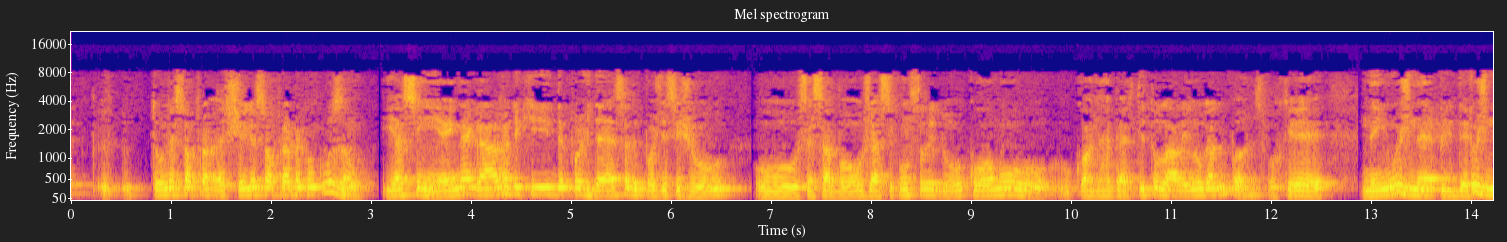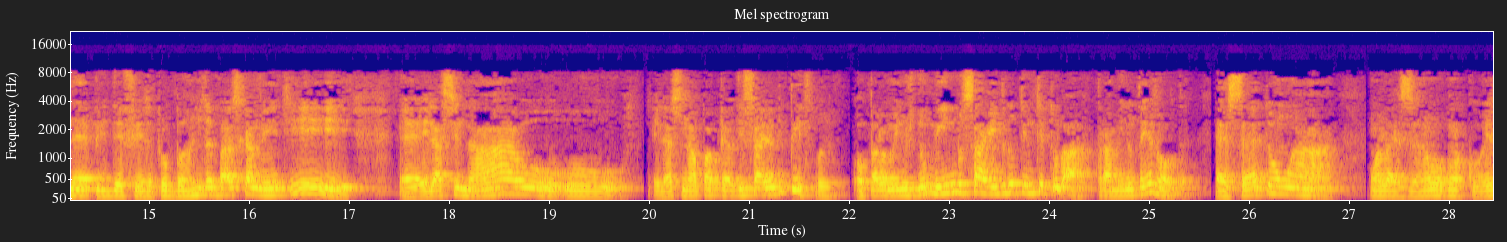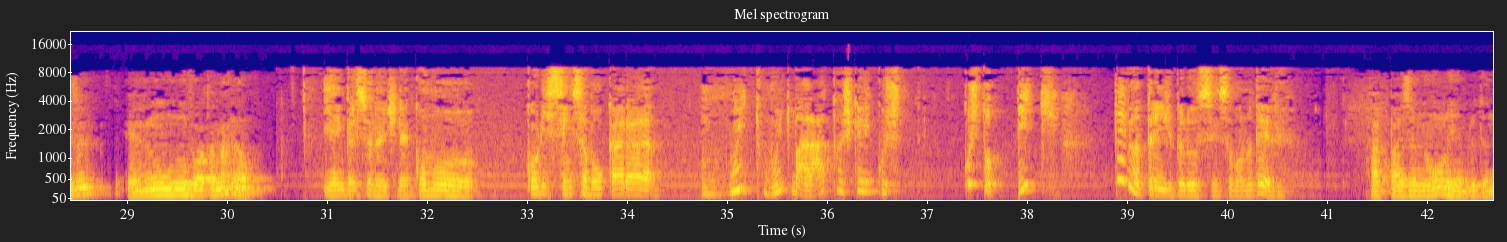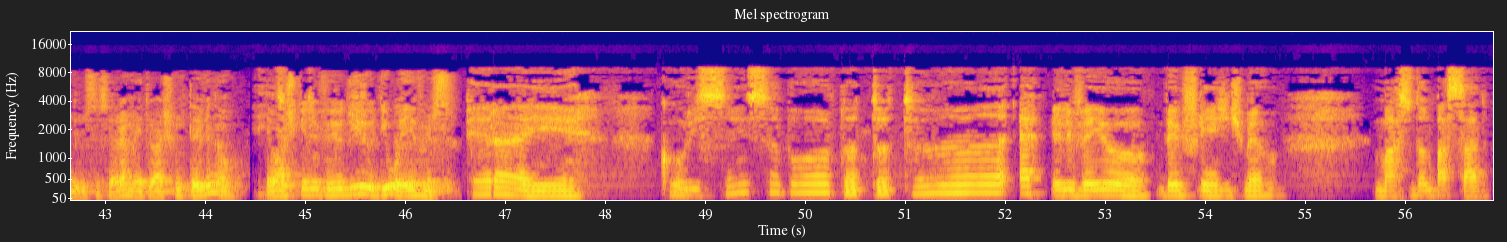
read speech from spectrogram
tome a sua, chegue à sua própria conclusão. E assim, é inegável de que depois dessa, depois desse jogo, o Sensabol já se consolidou como o cornerback titular ali no lugar do Burns, porque nenhum snap de, de- um snap de defesa pro Burns é basicamente é, ele assinar o, o- ele assinar o papel de sair de Pittsburgh, ou pelo menos no mínimo saído do time titular. Para mim não tem volta, exceto uma uma lesão, alguma coisa, ele não, não volta mais não. E é impressionante, né? Como Corey Sensible, o cara muito, muito barato. Acho que ele cust... custou pique. Teve uma trade pelo Sensible, não teve? Rapaz, eu não lembro, Danilo, sinceramente. Eu acho que não teve, não. Eu acho que ele veio de, de waivers. Pera aí. Corey Sensible. É, ele veio, veio free agent mesmo. Março do ano passado.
